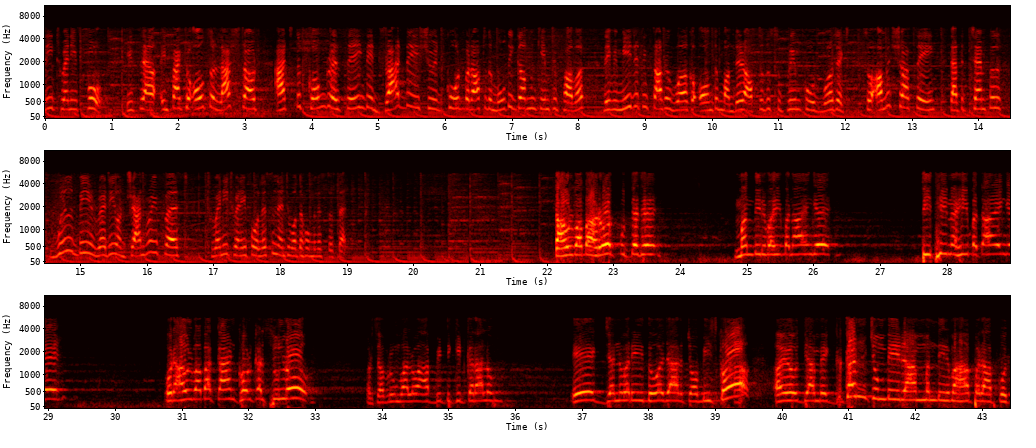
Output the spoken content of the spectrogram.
2024. He's uh, in fact also lashed out at the Congress saying they dragged the issue in court but after the Modi government came to power they've immediately started work on the mandir after the Supreme Court verdict. So Amit Shah saying that the temple will be ready on January 1st, 2024. Listen into what the Home Minister said. Rahul बाबा हर रोज पूछते थे मंदिर वही बनाएंगे तिथि नहीं बताएंगे और राहुल बाबा कान खोलकर सुन लो और सब रूम वालों, आप भी टिकट करा लो। एक जनवरी 2024 को अयोध्या में गगनचुंबी राम मंदिर वहाँ पर आपको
